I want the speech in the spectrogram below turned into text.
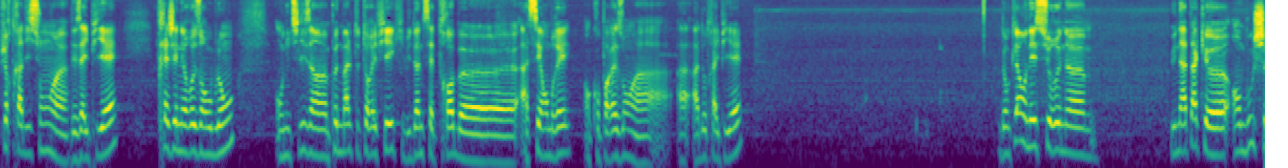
pure tradition des IPA très généreuse en houblon. On utilise un peu de malt torréfié qui lui donne cette robe euh, assez ambrée en comparaison à, d'autres IPA. Donc là, on est sur une, euh, attaque euh, en bouche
